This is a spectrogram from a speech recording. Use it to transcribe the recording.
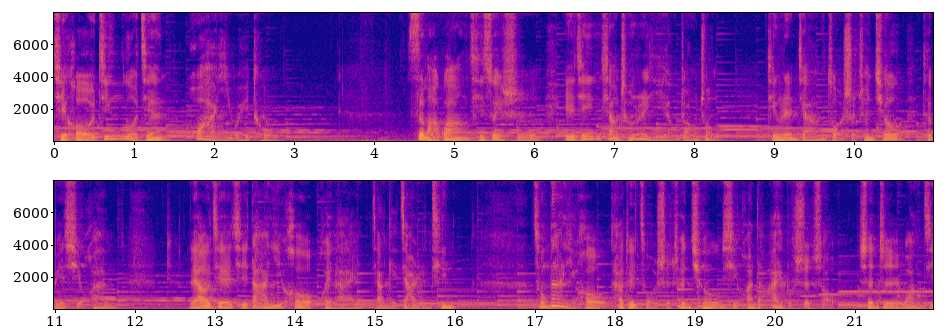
其后经络间。化以为徒。司马光七岁时已经像成人一样庄重，听人讲《左氏春秋》，特别喜欢。了解其大意后，回来讲给家人听。从那以后，他对《左氏春秋》喜欢得爱不释手，甚至忘记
